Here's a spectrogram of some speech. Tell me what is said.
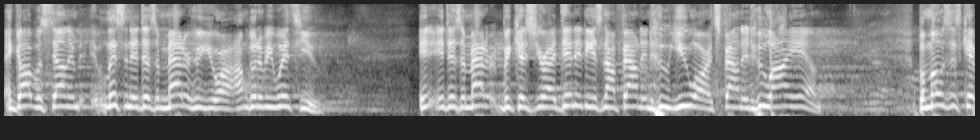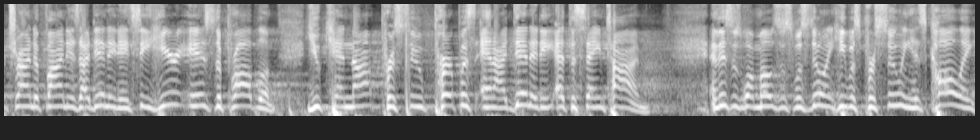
And God was telling him, listen, it doesn't matter who you are, I'm gonna be with you. It, it doesn't matter because your identity is not found in who you are, it's found in who I am. But Moses kept trying to find his identity. And see, here is the problem you cannot pursue purpose and identity at the same time. And this is what Moses was doing. He was pursuing his calling,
